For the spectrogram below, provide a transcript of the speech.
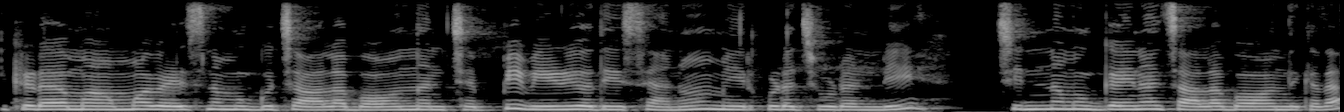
ఇక్కడ మా అమ్మ వేసిన ముగ్గు చాలా బాగుందని చెప్పి వీడియో తీశాను. మీరు కూడా చూడండి. చిన్న ముగ్గు అయినా చాలా బాగుంది కదా?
